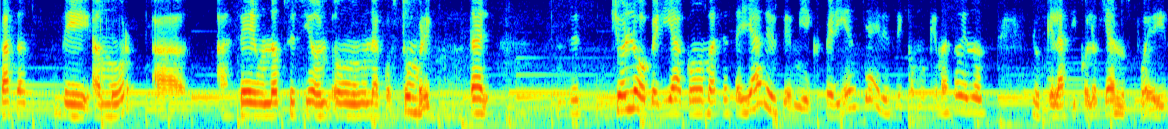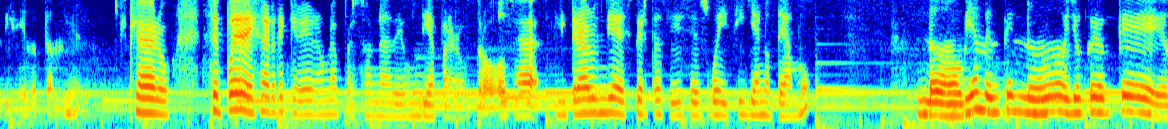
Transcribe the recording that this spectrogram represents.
pasas de amor a, a ser una obsesión o una costumbre tal. Yo lo vería como más hacia allá desde mi experiencia y desde como que más o menos lo que la psicología nos puede ir diciendo también. Claro, se puede dejar de querer a una persona de un día para otro. O sea, literal, un día despiertas y dices, güey, sí, ya no te amo. No, obviamente no. Yo creo que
